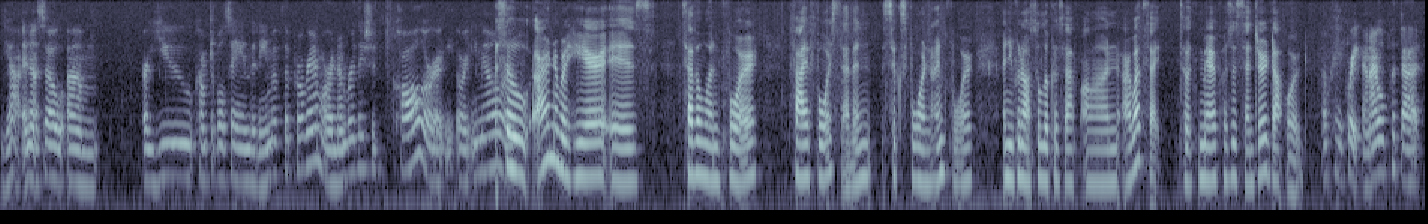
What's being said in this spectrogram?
Yeah, and uh, so um, are you comfortable saying the name of the program or a number they should call or a, or email? Or? So our number here is 714-547-6494 and you can also look us up on our website. So it's mariposacenter.org. Okay, great. And I will put that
